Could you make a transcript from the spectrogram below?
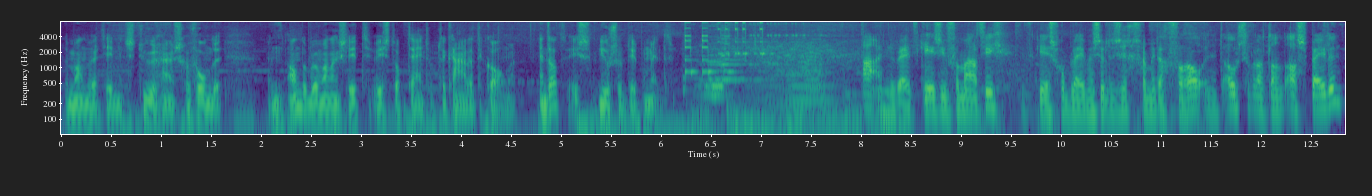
De man werd in het stuurhuis gevonden. Een ander bemanningslid wist op tijd op de kade te komen. En dat is nieuws op dit moment. ANWB Verkeersinformatie. De verkeersproblemen zullen zich vanmiddag vooral in het oosten van het land afspelen.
